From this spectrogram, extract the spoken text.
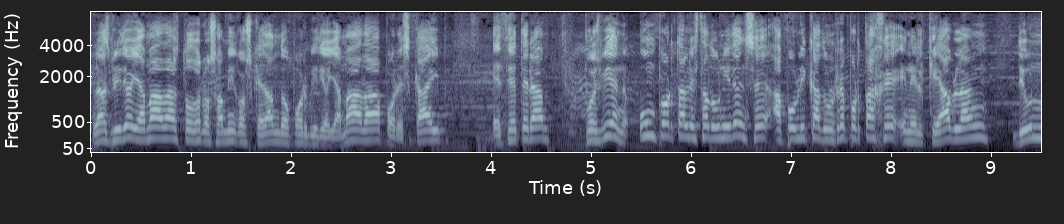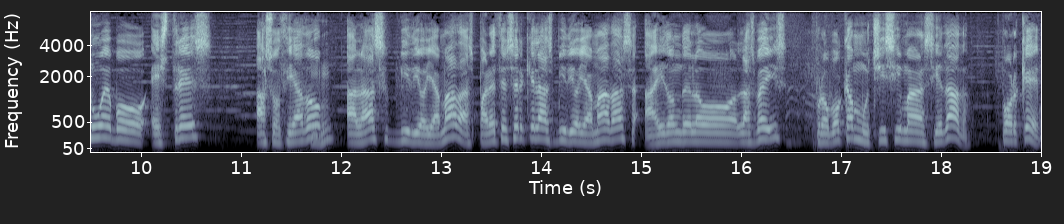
Las videollamadas, todos los amigos quedando por videollamada, por Skype, etcétera. Pues bien, un portal estadounidense ha publicado un reportaje en el que hablan de un nuevo estrés asociado a las videollamadas. Parece ser que las videollamadas, ahí donde lo- las veis, provocan muchísima ansiedad. ¿Por qué?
